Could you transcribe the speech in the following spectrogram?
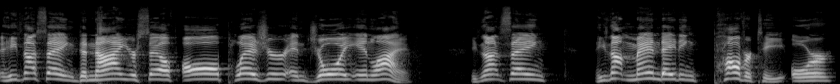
he's not saying deny yourself all pleasure and joy in life. He's not saying, he's not mandating poverty or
